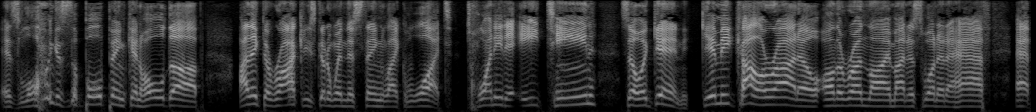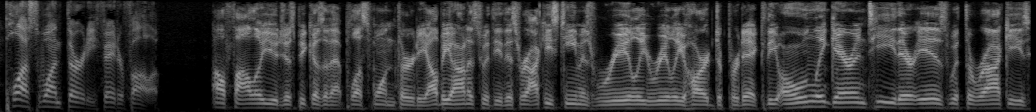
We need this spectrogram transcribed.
As long as the bullpen can hold up, I think the Rockies going to win this thing like what, 20 to 18? So again, give me Colorado on the run line minus one and a half at plus 130. Fade or follow. I'll follow you just because of that plus 130. I'll be honest with you, this Rockies team is really, really hard to predict. The only guarantee there is with the Rockies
